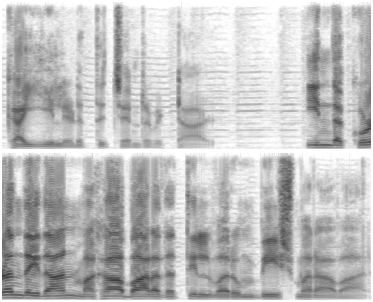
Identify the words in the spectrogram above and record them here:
கையில் எடுத்துச் சென்று விட்டாள். இந்த குழந்தைதான் மகாபாரதத்தில் வரும் பீஷ்மர் ஆவார்.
